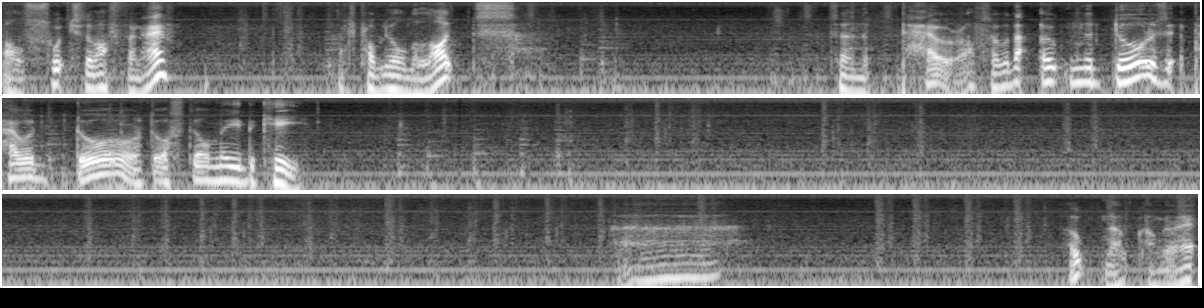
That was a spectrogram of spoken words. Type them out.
I'll switch them off for now. That's probably all the lights. Turn the power off. So would that open the door? Is it a powered door or do I still need the key? Uh, oh, no, can't go there.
